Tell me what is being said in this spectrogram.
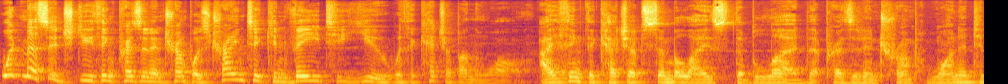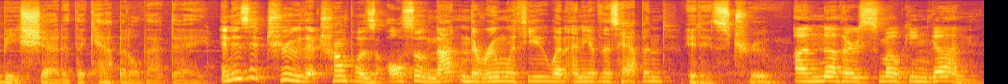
What message do you think President Trump was trying to convey to you with the ketchup on the wall? I think the ketchup symbolized the blood that President Trump wanted to be shed at the Capitol that day. And is it true that Trump was also not in the room with you when any of this happened? It is true. Another smoking gun.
